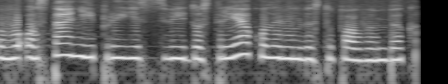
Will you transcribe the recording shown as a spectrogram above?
в останній приїзд свій до Стрия, коли він виступав в МБК,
